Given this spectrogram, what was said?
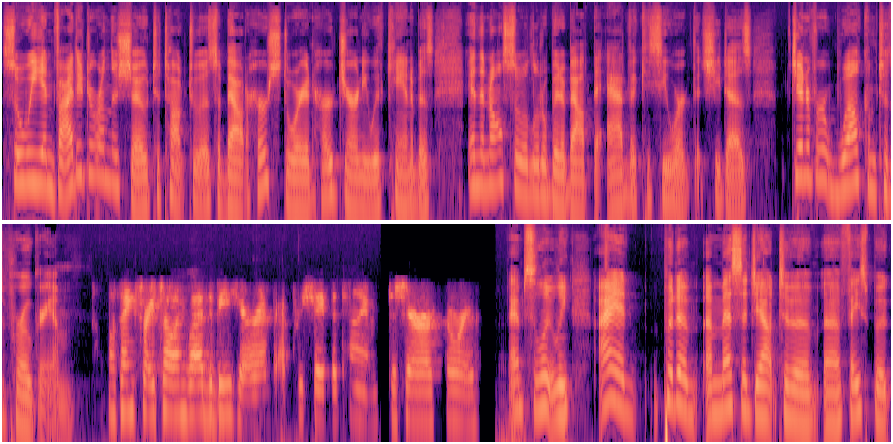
so we invited her on the show to talk to us about her story and her journey with cannabis, and then also a little bit about the advocacy work that she does. Jennifer, welcome to the program. Well, thanks, Rachel. I'm glad to be here. I appreciate the time to share our story. Absolutely. I had put a, a message out to a, a, Facebook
